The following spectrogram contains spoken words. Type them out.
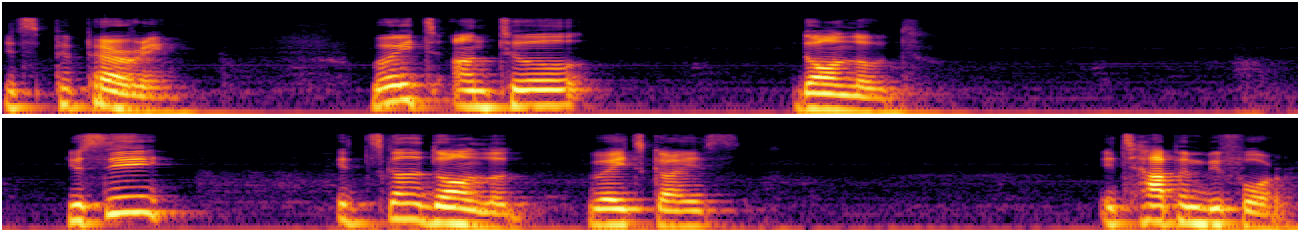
It's preparing. Wait until download. You see it's gonna download. Wait guys. It's happened before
